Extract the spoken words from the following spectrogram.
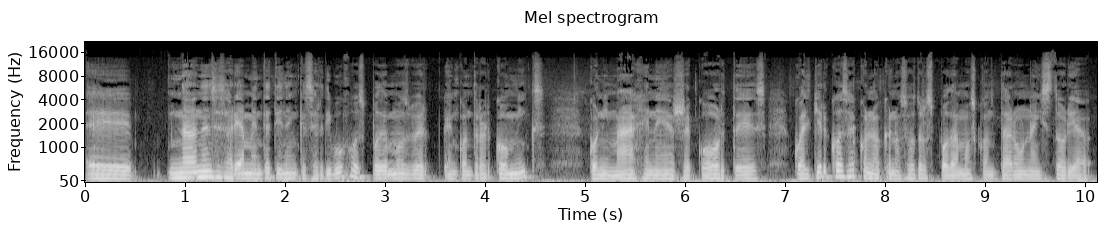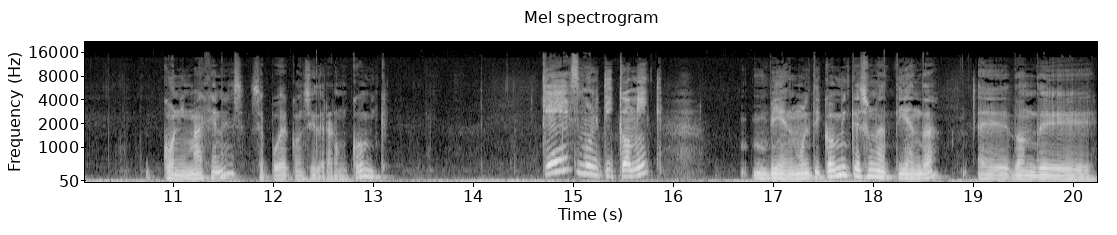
Eh, no necesariamente tienen que ser dibujos, podemos ver, encontrar cómics con imágenes, recortes, cualquier cosa con lo que nosotros podamos contar una historia con imágenes se puede considerar un cómic. ¿Qué es multicómic? Bien, Multicomic es una tienda eh, donde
